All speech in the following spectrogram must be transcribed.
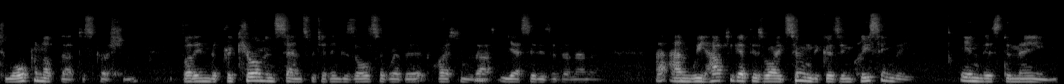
to open up that discussion. But in the procurement sense, which I think is also where the question was asked, yes, it is a dilemma. And we have to get this right soon because increasingly in this domain,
